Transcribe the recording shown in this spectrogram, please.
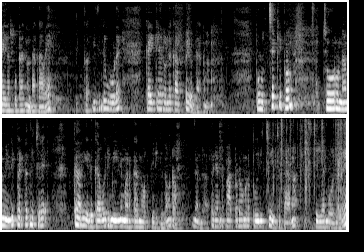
അയിലക്കൂട്ടാൻ ഉണ്ടാക്കാവേ. ഇതിന്റെ കൂടെ കഴിക്കാനുള്ള കപ്പ ഉണ്ടാക്കണം. അപ്പോൾ ഉച്ചയ്ക്കിപ്പം ചോറുണ്ണാൻ വേണ്ടി പെട്ടെന്ന് ഇച്ചിരി കറി എടുക്കാം. ഒരു മീൻ മറക്കാൻ ഓർത്തിരിക്കുന്നു കേട്ടോ. ഇതുണ്ട്. അപ്പോൾ രണ്ട് പപ്പടവും കൂടെ പൊരിച്ച് വെച്ചിട്ടാണ് ചെയ്യാൻ പോകുന്നത്.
